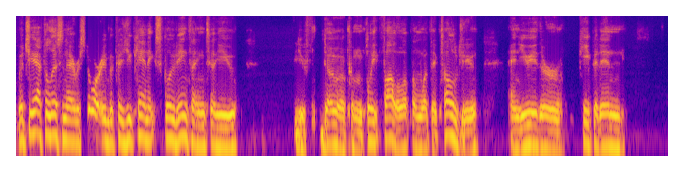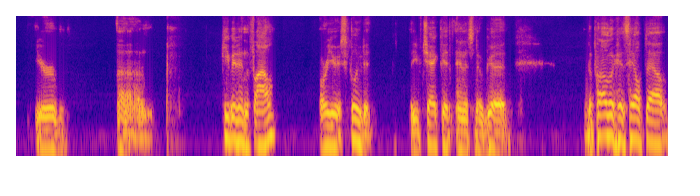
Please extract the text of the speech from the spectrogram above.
but you have to listen to every story because you can't exclude anything until you you do a complete follow up on what they've told you, and you either keep it in your uh, keep it in the file or you exclude it. You've checked it and it's no good. The public has helped out.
